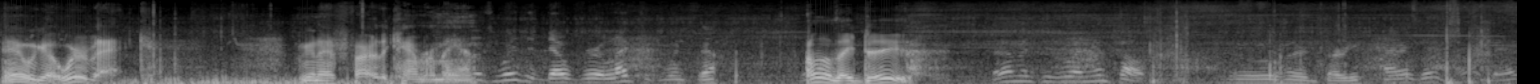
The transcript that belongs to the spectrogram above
There we go. We're back. We're going to have to fire the cameraman. It's with it though for electric ones. Oh, they do. But how much is one of them cost? Oh, 130. Hundred bucks? Not bad.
